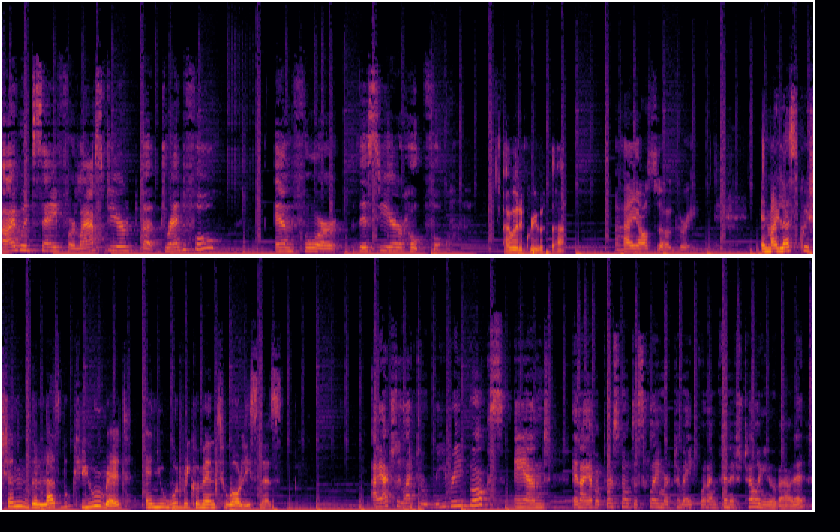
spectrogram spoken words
I would say for last year, uh, dreadful, and for this year, hopeful. I would agree with that. I also agree. And my last question the last book you read and you would recommend to our listeners? I actually like to reread books and and I have a personal disclaimer to make when I'm finished telling you about it.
